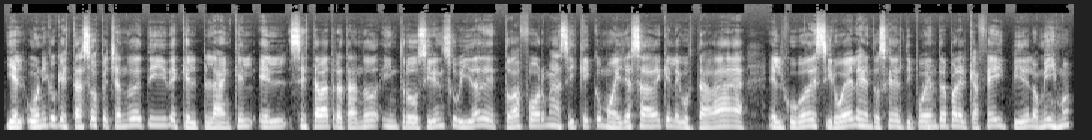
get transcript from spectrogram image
Y el único que está sospechando de ti, de que el plan que él, él se estaba tratando de introducir en su vida de todas formas, así que como ella sabe que le gustaba el jugo de ciruelas, entonces el tipo entra para el café y pide lo mismo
